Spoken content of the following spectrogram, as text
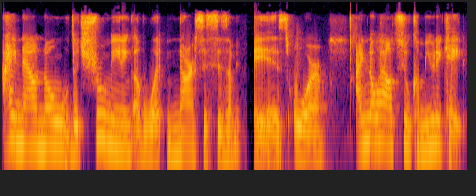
I now know the true meaning of what narcissism is, or I know how to communicate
